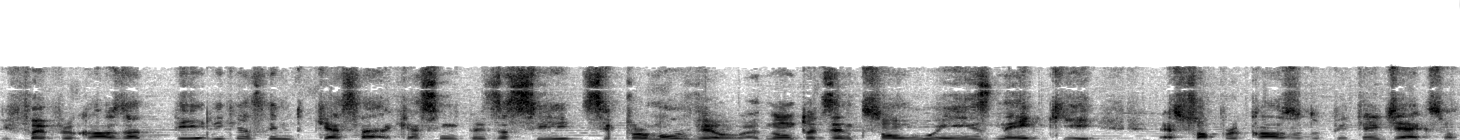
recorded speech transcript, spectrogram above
e foi por causa dele que essa, que essa, que essa empresa se, se promoveu. Eu não tô dizendo que são ruins, nem que é só por causa do Peter Jackson.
